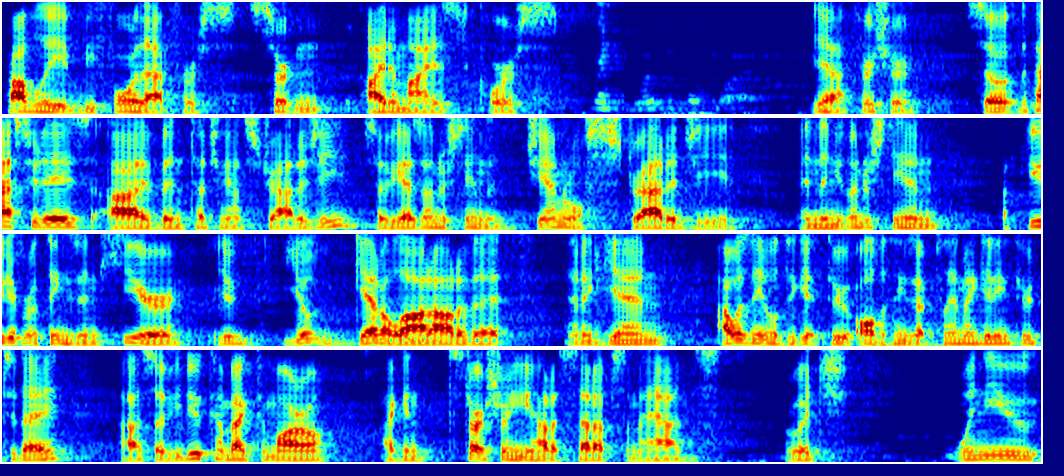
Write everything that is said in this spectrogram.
Probably before that for s- certain itemized course. Like. Yeah, for sure. So the past two days, I've been touching on strategy. So if you guys understand the general strategy, and then you understand a few different things in here, you you'll get a lot out of it. And again, I wasn't able to get through all the things I planned on getting through today. Uh, so if you do come back tomorrow, I can start showing you how to set up some ads, which when you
